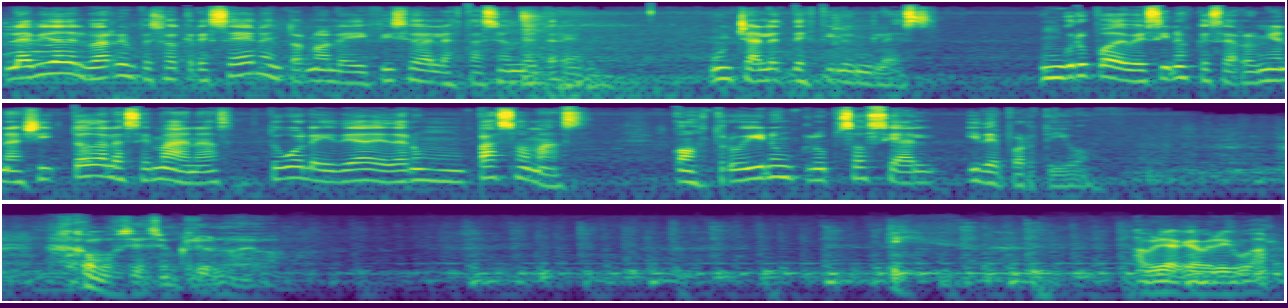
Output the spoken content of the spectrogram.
La vida del barrio empezó a crecer en torno al edificio de la estación de tren, un chalet de estilo inglés un grupo de vecinos que se reunían allí todas las semanas tuvo la idea de dar un paso más, construir un club social y deportivo. ¿Cómo se hace un club nuevo? habría que averiguarlo.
